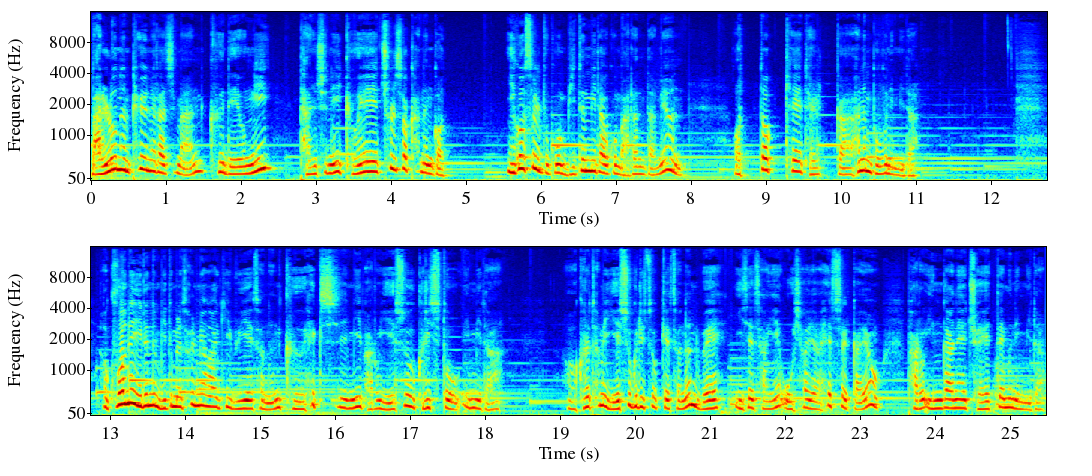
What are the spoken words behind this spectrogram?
말로는 표현을 하지만 그 내용이 단순히 교회에 출석하는 것, 이것을 두고 믿음이라고 말한다면 어떻게 될까 하는 부분입니다. 구원에 이르는 믿음을 설명하기 위해서는 그 핵심이 바로 예수 그리스도입니다. 어, 그렇다면 예수 그리스도께서는 왜 이 세상에 오셔야 했을까요? 바로 인간의 죄 때문입니다.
